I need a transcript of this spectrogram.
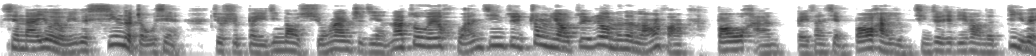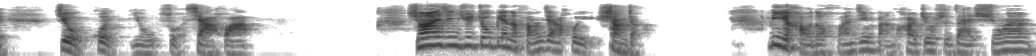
现在又有一个新的轴线，就是北京到雄安之间。那作为环京最重要、最热门的廊坊，包含北三县、包含永清这些地方的地位就会有所下滑。雄安新区周边的房价会上涨。利好的环境板块就是在雄安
